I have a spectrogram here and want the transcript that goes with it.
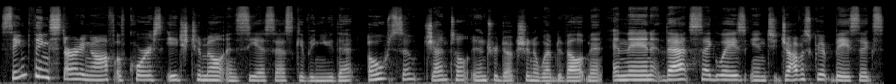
Same thing starting off, of course, HTML and CSS giving you that oh so gentle introduction to web development. And then that segues into JavaScript basics.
